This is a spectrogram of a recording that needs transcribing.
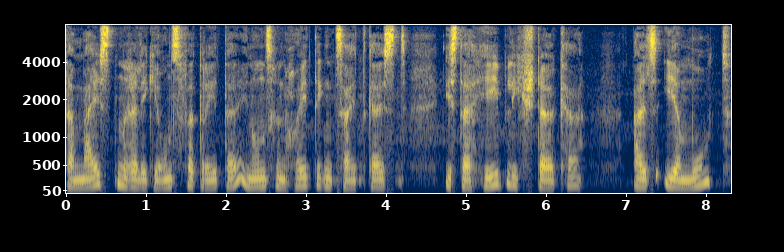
der meisten Religionsvertreter in unserem heutigen Zeitgeist ist erheblich stärker als ihr Mut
